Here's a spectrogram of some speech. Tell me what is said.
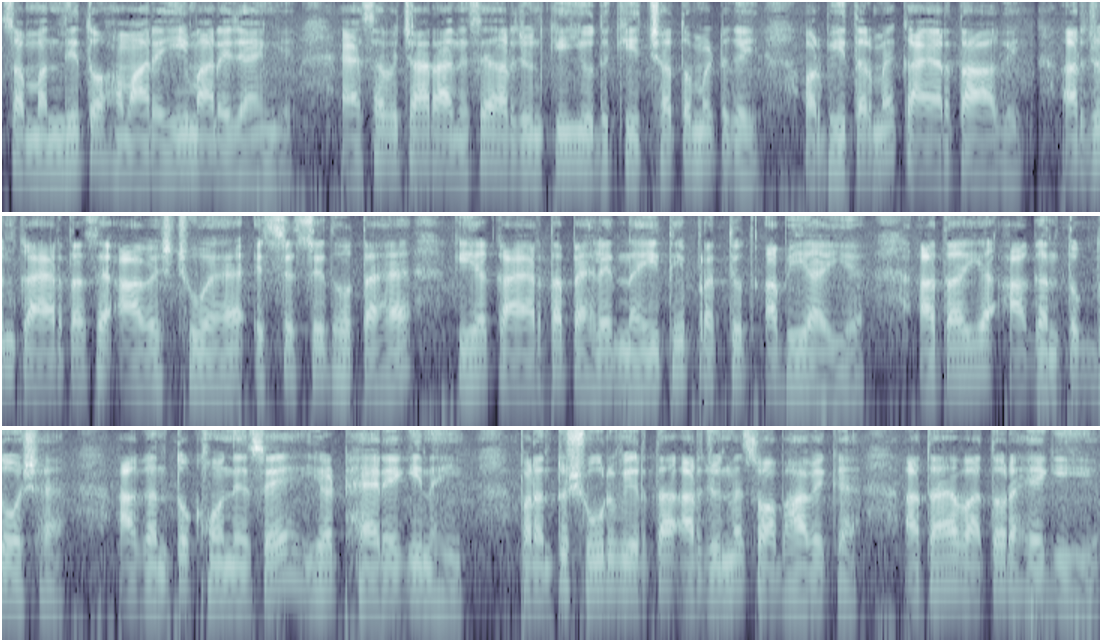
संबंधी तो हमारे ही मारे जाएँगे। ऐसा विचार आने से अर्जुन की युद्ध की इच्छा तो मिट गई और भीतर में कायरता आ गई। अर्जुन कायरता से आविष्ट हुए हैं, इससे सिद्ध होता है कि यह कायरता पहले नहीं थी, प्रत्युत अभी आई है। अतः यह आगंतुक दोष है। आगंतुक होने से यह ठहरेगी नहीं, परंतु शूरवीरता अर्जुन में स्वाभाविक है, अतः वह तो रहेगी ही।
